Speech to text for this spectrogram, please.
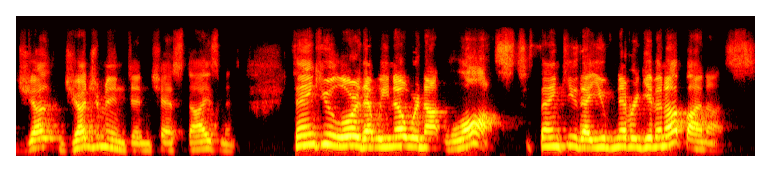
ju- judgment and chastisement, thank you, Lord, that we know we're not lost. Thank you that you've never given up on us.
